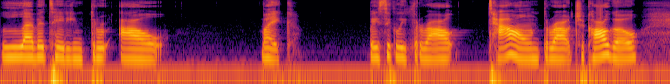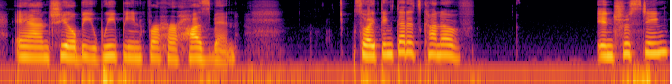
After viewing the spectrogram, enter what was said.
levitating throughout like basically throughout town throughout Chicago and she'll be weeping for her husband. So I think that it's kind of interesting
